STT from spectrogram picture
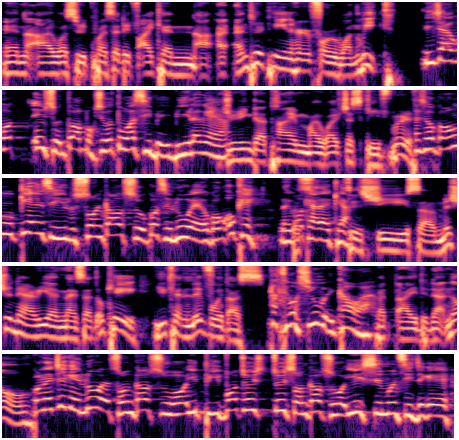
And I was requested if I can uh, entertain her for one week. 而且我要顺多牧师多是 baby 啦嘅。 During that time, my wife just gave birth. 但是我讲既然是传教士，嗰时路嘅，我讲 OK，嚟我睇嚟睇。 Since she's a missionary, and I said, okay, you can live with us. 但是我小未够啊。 But I did not know 关于这个路嘅传教士哦，伊 before 最最传教士哦，伊新闻是这个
